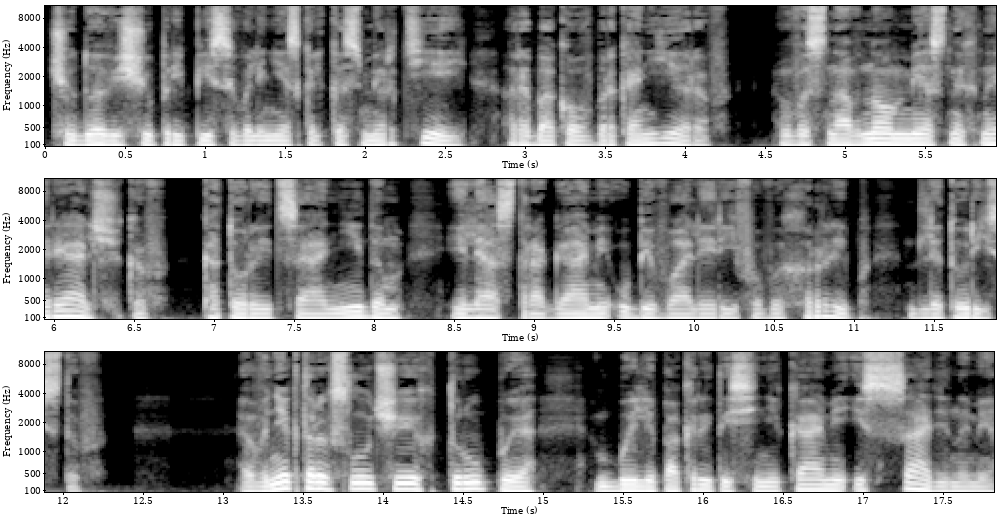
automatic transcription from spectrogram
Чудовищу приписывали несколько смертей рыбаков-браконьеров, в основном местных ныряльщиков, которые цианидом или острогами убивали рифовых рыб для туристов. В некоторых случаях трупы были покрыты синяками и ссадинами,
